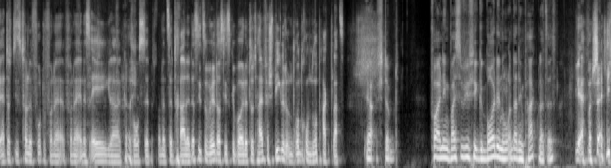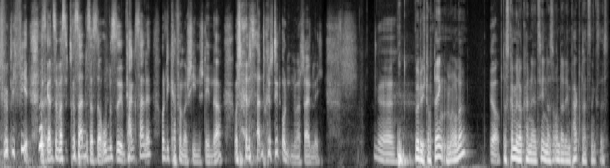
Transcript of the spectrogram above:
der hat doch dieses tolle Foto von der, von der NSA da gepostet, von der Zentrale. Das sieht so wild aus, dieses Gebäude. Total verspiegelt und rundherum nur Parkplatz. ja, stimmt. Vor allen Dingen, weißt du, wie viel Gebäude noch unter dem Parkplatz ist? Ja, wahrscheinlich wirklich viel. Das Ganze, was interessant ist, dass da oben ist die Empfangshalle und die Kaffeemaschinen stehen da. Und das andere steht unten wahrscheinlich. Äh, Würde ich doch denken, oder? ja, Das kann mir doch keiner erzählen, dass unter dem Parkplatz nichts ist.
